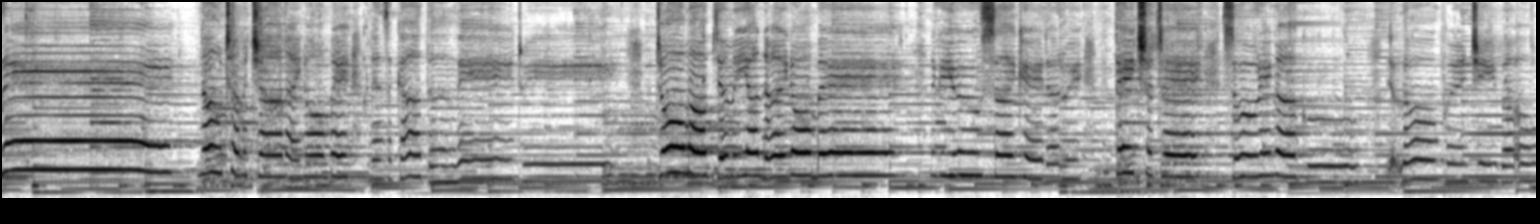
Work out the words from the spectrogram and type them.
လေးနောက်ထပ်မချနိုင်တော့မေလင်းစကားတန်လေးတွေတော့မပြန်မရနိုင် ဆိုင်ခဲ့တာတွေတိတ်ချက်တဲ့ဆိုရင်ငါကိုမျက်လုံးဖွင့်ကြည့်ပါဦး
